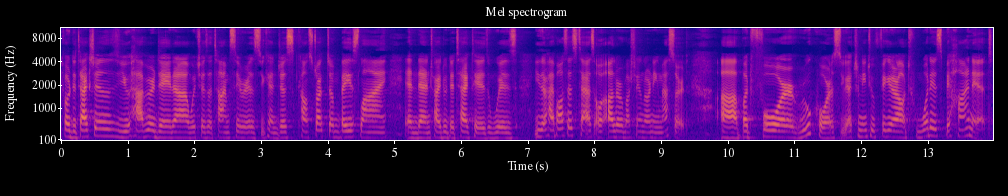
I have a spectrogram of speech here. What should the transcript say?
for detections, you have your data, which is a time series. You can just construct a baseline and then try to detect it with either hypothesis test or other machine learning method. Uh, but for root cause, you actually need to figure out what is behind it.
